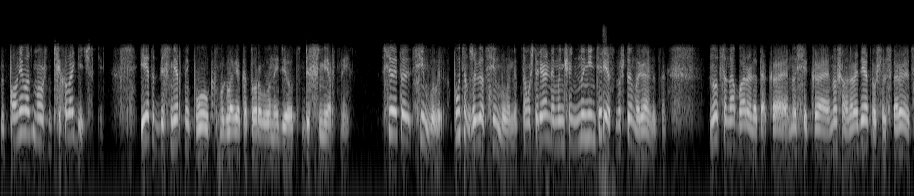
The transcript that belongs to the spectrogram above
Вполне возможно, психологически. И этот бессмертный полк, во главе которого он идет, бессмертный. Все это символы. Путин живет символами, потому что реально ему ничего ну, не интересно. Ну что ему реально-то? Ну, цена барреля такая, ну, сякая. Ну, что, он ради этого, что ли, старается?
